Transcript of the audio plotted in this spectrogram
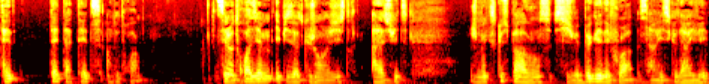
tête, à tête, 1, 2, 3. C'est le troisième épisode que j'enregistre à la suite. Je m'excuse par avance si je vais bugger des fois, ça risque d'arriver.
